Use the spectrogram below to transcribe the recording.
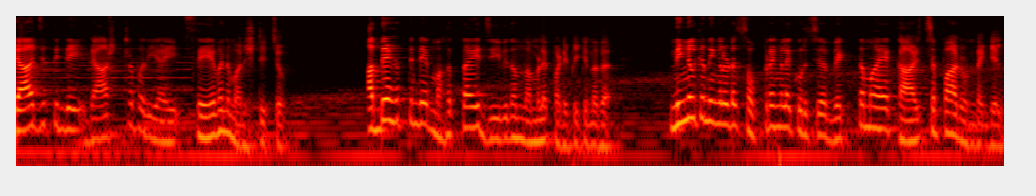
രാജ്യത്തിന്റെ രാഷ്ട്രപതിയായി സേവനമനുഷ്ഠിച്ചു. അദ്ദേഹത്തിന്റെ മഹത്തായ ജീവിതം നമ്മളെ പഠിപ്പിക്കുന്നത് നിങ്ങൾക്ക് നിങ്ങളുടെ സ്വപ്നങ്ങളെക്കുറിച്ച് വ്യക്തമായ കാഴ്ചപ്പാടുണ്ടെങ്കിൽ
